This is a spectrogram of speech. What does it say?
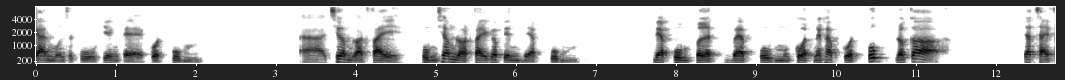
การหมุนสกูเพียงแต่กดปุ่มเชื่อมหลอดไฟ ปุ่มเชื่อมหลอดไฟก็เป็นแบบปุ่ม แบบปุ่มเปิดแบบปุ่มกดนะครับ กดปุ๊บ แล้วก็ยัดสายไฟ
